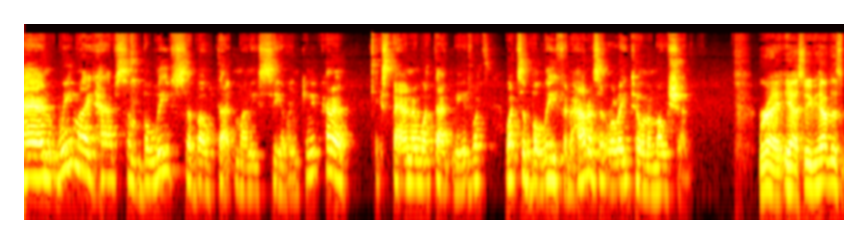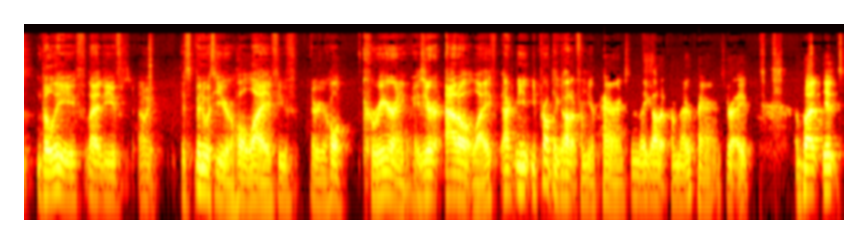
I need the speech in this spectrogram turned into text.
and we might have some beliefs about that money ceiling. Can you kind of expand on what that means? What's, what's a belief and how does it relate to an emotion? Right. Yeah. So if you have this belief that you've, I mean, it's been with you your whole life, you've, or your whole career anyways your adult life you, you, probably got it from your parents and they got it from their parents right but it's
